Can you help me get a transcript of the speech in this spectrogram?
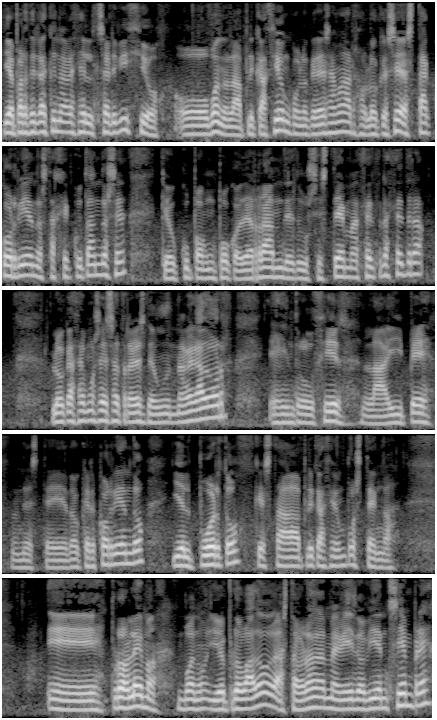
Y a partir de aquí una vez el servicio o bueno la aplicación como lo queráis llamar o lo que sea está corriendo está ejecutándose que ocupa un poco de RAM de tu sistema etcétera etcétera lo que hacemos es a través de un navegador eh, introducir la IP donde esté Docker corriendo y el puerto que esta aplicación pues tenga. Eh, problema. Bueno yo he probado hasta ahora me había ido bien siempre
